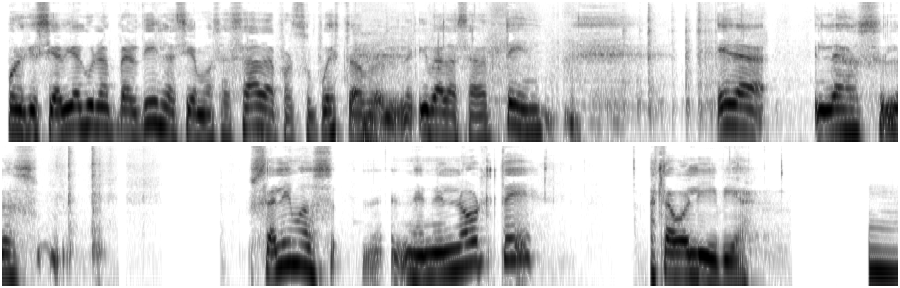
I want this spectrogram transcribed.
porque si había alguna perdiz la hacíamos asada, por supuesto, iba a la sartén. Era los, los salimos en el norte hasta Bolivia, Mm.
